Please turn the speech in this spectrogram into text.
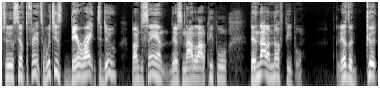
to self defense, which is their right to do. But I'm just saying there's not a lot of people there's not enough people. There's a good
